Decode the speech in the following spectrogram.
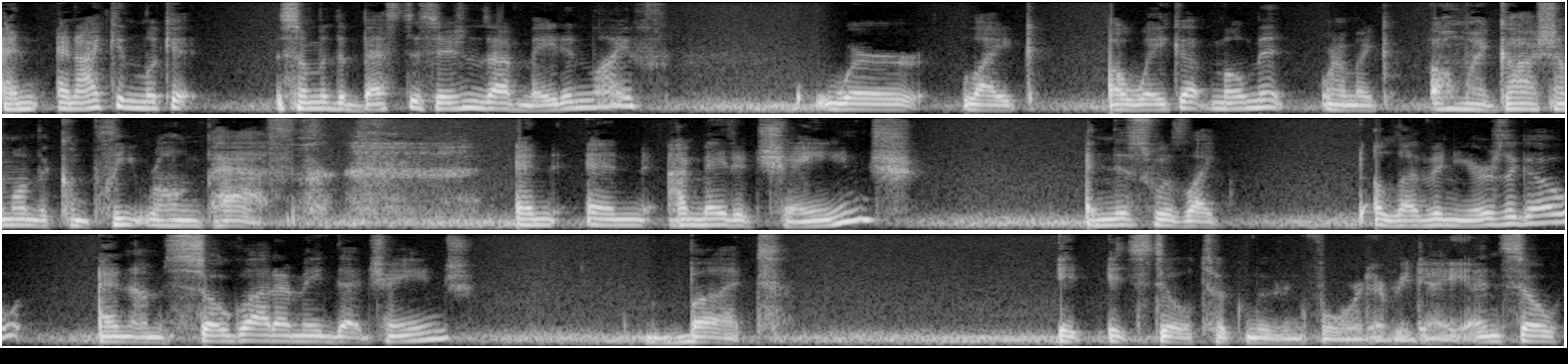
and and I can look at some of the best decisions I've made in life, where like a wake up moment where I'm like, oh my gosh, I'm on the complete wrong path. and and I made a change. And this was like 11 years ago. And I'm so glad I made that change. But it, it still took moving forward every day. And so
